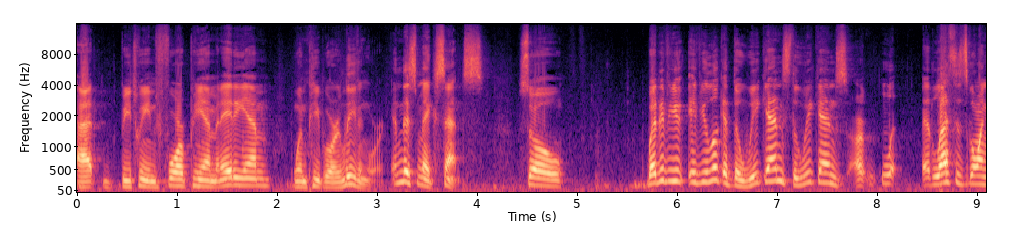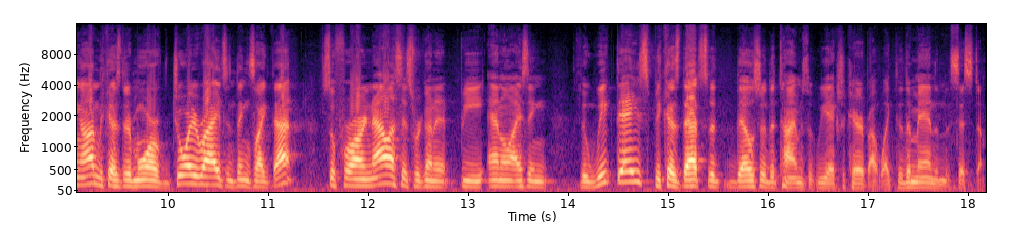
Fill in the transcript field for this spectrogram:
at between 4 p.m. and 8 a.m. when people are leaving work. And this makes sense. So, but if you, if you look at the weekends, the weekends are less is going on because they're more of joy rides and things like that. So for our analysis, we're going to be analyzing the weekdays because that's the, those are the times that we actually care about, like the demand in the system.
